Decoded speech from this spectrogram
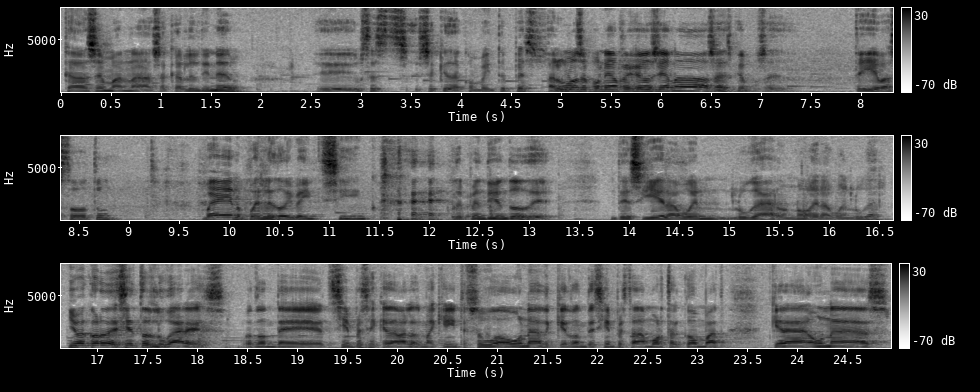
cada semana a sacarle el dinero, eh, usted se queda con 20 pesos. Algunos se ponían rejeros y decían, no, sabes que pues eh, te llevas todo tú. Bueno, pues le doy 25, dependiendo de, de si era buen lugar o no era buen lugar. Yo me acuerdo de ciertos lugares donde siempre se quedaban las maquinitas. Hubo una que donde siempre estaba Mortal Kombat, que era unas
